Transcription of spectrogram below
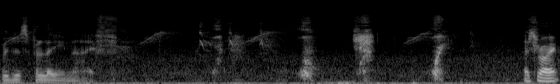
with this fillet knife. That's right.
